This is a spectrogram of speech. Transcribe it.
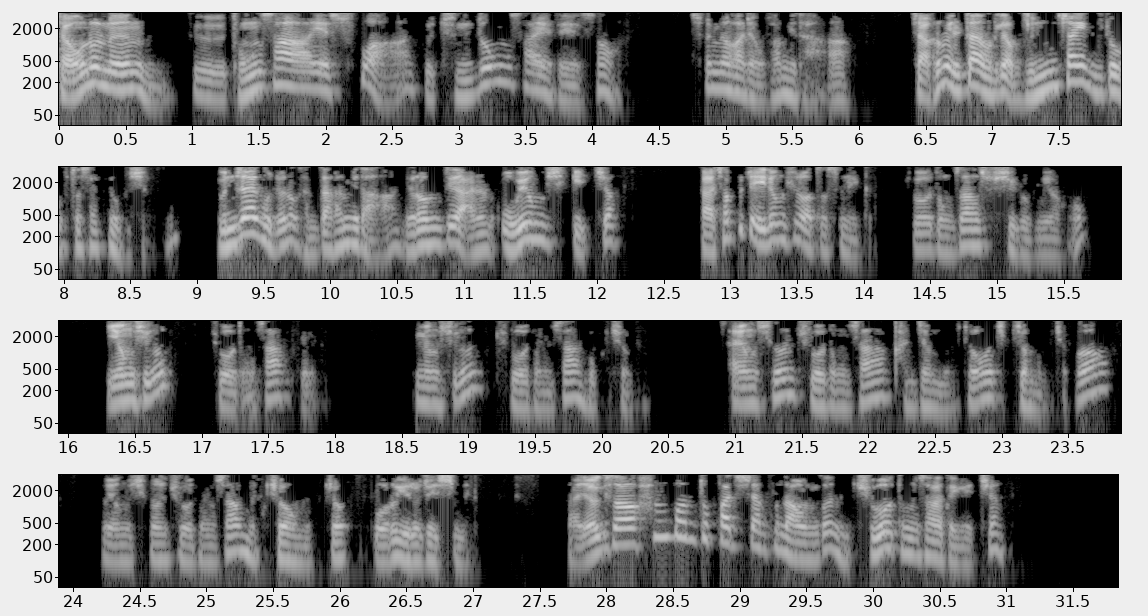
자, 오늘은 그 동사의 수와 그 준동사에 대해서 설명하려고 합니다. 자, 그러면 일단 우리가 문장의 구조부터 살펴보시죠. 문장의 구조는 간단합니다. 여러분들이 아는 오형식이 있죠? 자, 첫 번째 이형식은 어떻습니까? 주어, 동사, 수식이고요. 이형식은 주어, 동사, 보. 삼형식은 주어, 동사, 목적. 사형식은 주어, 동사, 간접 목적, 직접 목적어. 오형식은 주어, 동사, 목적, 목적어로 이루어져 있습니다. 자, 여기서 한 번도 빠지지 않고 나오는 건 주어 동사가 되겠죠.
